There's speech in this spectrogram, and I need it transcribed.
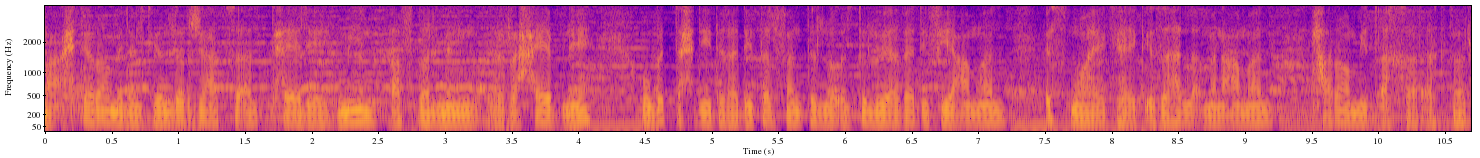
مع احترامي للكل رجعت سألت حالي مين أفضل من الرحابنة وبالتحديد غادي تلفنت له قلت له يا غادي في عمل اسمه هيك هيك إذا هلأ من عمل حرام يتأخر أكثر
